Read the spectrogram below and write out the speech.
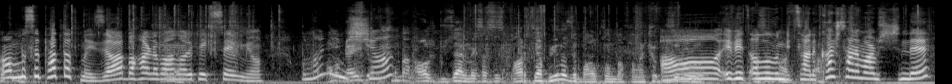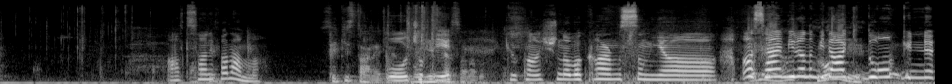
Ama mısır patlatmayız ya. Bahar'la Banu öyle pek sevmiyor. Bunlar Ama neymiş ya? şundan al güzel. Mesela siz parti yapıyorsunuz ya balkonda falan çok güzel olur. Aa evet alalım bir patlat- tane. Kaç tane varmış içinde? 6 tane falan mı? 8 tane. Oo, Bu çok yeter iyi. sana bu. Gökhan şuna bakar mısın ya? Aa ya? Selmira'nın bir Kromili. dahaki doğum gününü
